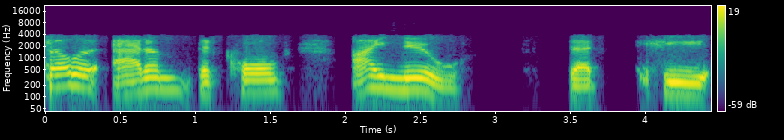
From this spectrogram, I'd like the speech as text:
fellow Adam, that called, I knew that he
